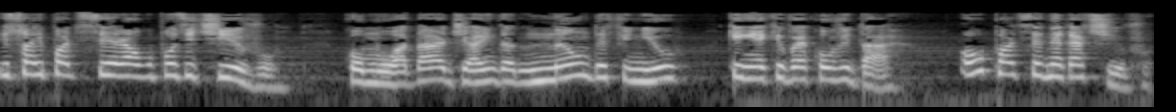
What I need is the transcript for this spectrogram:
Isso aí pode ser algo positivo, como o Haddad ainda não definiu quem é que vai convidar. Ou pode ser negativo.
